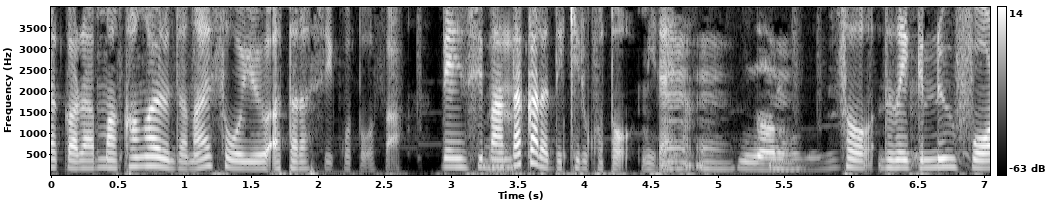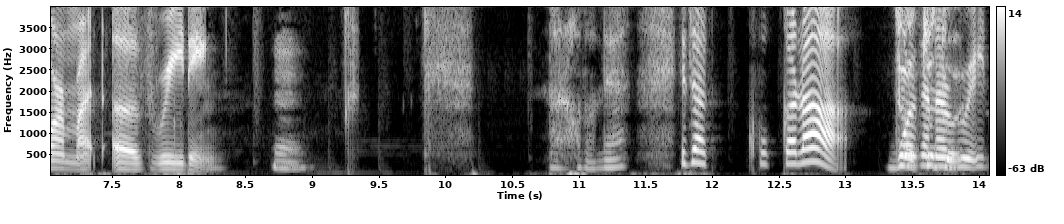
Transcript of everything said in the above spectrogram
うん。だからまあ考えるんじゃない？そういう新しいことをさ。電子版だからできることみたいな。うんなるほどね。そう、the like new format of reading. うん。なるほどね。えじゃあ、ここから、じゃ we're あちょっ gonna と、read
